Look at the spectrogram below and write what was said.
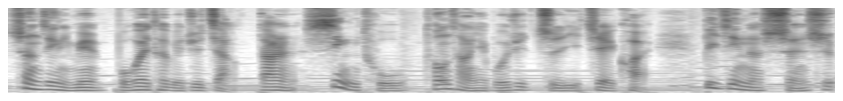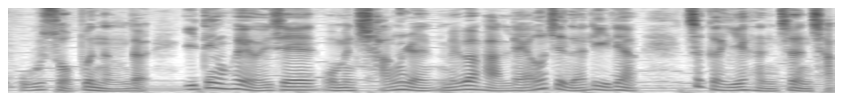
圣经里面不会特别去讲。当然，信徒通常也不会去质疑这一块。毕竟呢，神是无所不能的，一定会有一些我们常人没办法了解的力量，这个也很正常。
